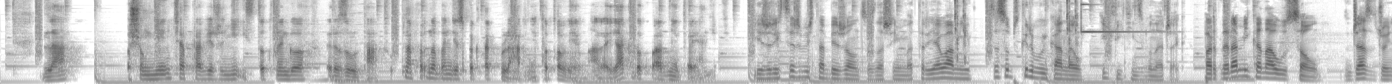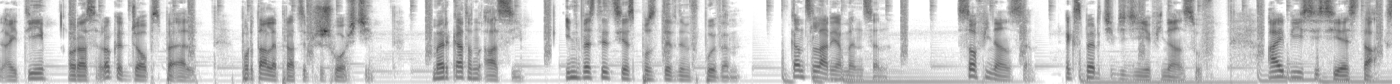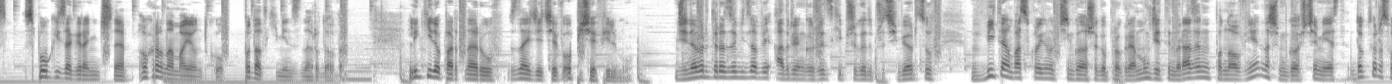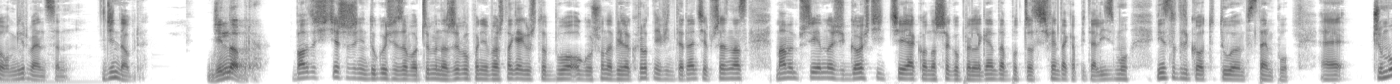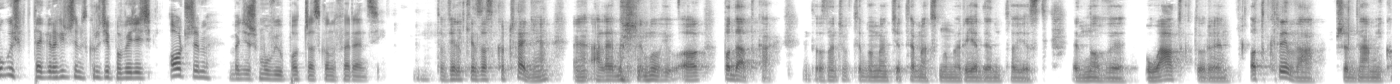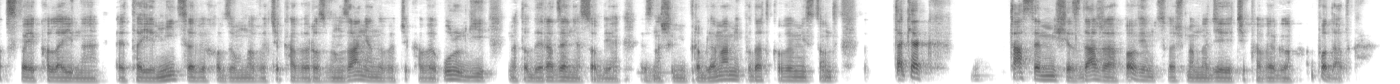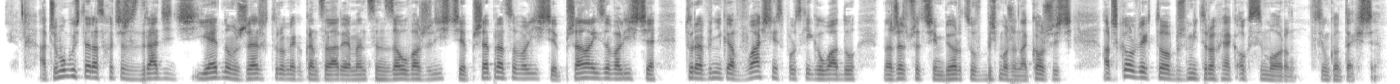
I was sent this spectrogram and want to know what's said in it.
dla osiągnięcia prawie że nieistotnego rezultatu. Na pewno będzie spektakularnie, to to wiem, ale jak dokładnie, to ja nie wiem. Jeżeli chcesz być na bieżąco z naszymi materiałami, zasubskrybuj kanał i kliknij dzwoneczek. Partnerami kanału są Just Join IT oraz RocketJobs.pl, portale pracy przyszłości. Mercaton Asi, inwestycje z pozytywnym wpływem. Kancelaria Mensen. SoFinanse, eksperci w dziedzinie finansów. IBCCS Tax, spółki zagraniczne, ochrona majątku, podatki międzynarodowe. Linki do partnerów znajdziecie w opisie filmu. Dzień dobry drodzy widzowie, Adrian Gorzycki, Przygody Przedsiębiorców. Witam Was w kolejnym odcinku naszego programu, gdzie tym razem ponownie naszym gościem jest dr Sławomir Mensen. Dzień dobry. Dzień dobry. Bardzo się cieszę, że niedługo się zobaczymy na żywo, ponieważ tak jak już to było ogłoszone wielokrotnie w internecie przez nas, mamy przyjemność gościć Cię jako naszego prelegenta podczas Święta Kapitalizmu, więc to tylko tytułem wstępu. E, czy mógłbyś w telegraficznym skrócie powiedzieć, o czym będziesz mówił podczas konferencji? To wielkie zaskoczenie, e, ale będę mówił o podatkach. To znaczy, w tym momencie temat numer jeden to jest nowy ład, który odkrywa przed nami swoje kolejne e, tajemnice, wychodzą nowe ciekawe rozwiązania, nowe ciekawe ulgi, metody radzenia sobie z naszymi problemami podatkowymi. Stąd, tak jak czasem mi się zdarza, powiem coś, mam nadzieję, ciekawego o podatkach. A czy mógłbyś teraz chociaż zdradzić jedną rzecz, którą jako kancelaria Mencen zauważyliście, przepracowaliście, przeanalizowaliście, która wynika właśnie z Polskiego Ładu na rzecz przedsiębiorców, być może na korzyść, aczkolwiek to brzmi trochę jak oksymoron w tym kontekście.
